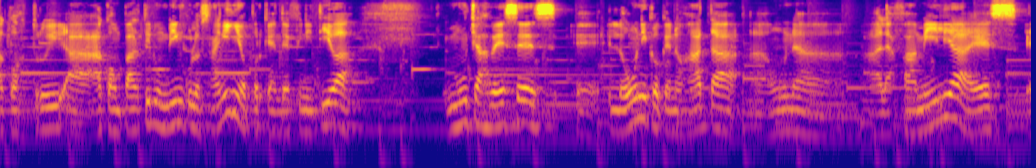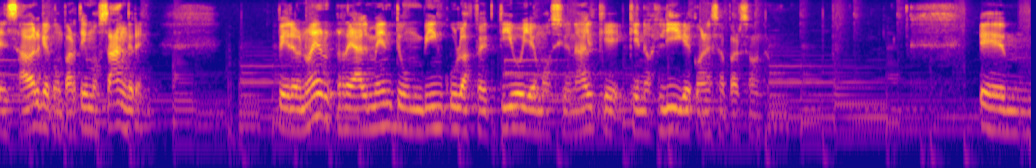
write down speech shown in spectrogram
a construir, a, compartir un vínculo sanguíneo, porque en definitiva muchas veces eh, lo único que nos ata a, una, a la familia es el saber que compartimos sangre. Pero no hay realmente un vínculo afectivo y emocional que, nos ligue con esa persona. Em,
